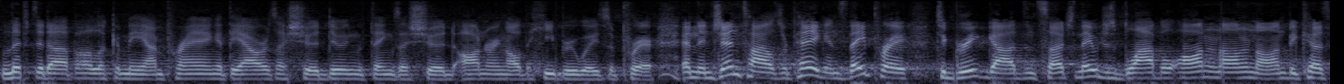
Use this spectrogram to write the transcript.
lifted up. Oh, look at me. I'm praying at the hours I should, doing the things I should, honoring all the Hebrew ways of prayer. And then Gentiles or pagans, they pray to Greek gods and such, and they would just blabble on and on and on because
